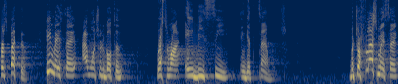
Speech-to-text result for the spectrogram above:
perspective. He may say, I want you to go to restaurant ABC and get the sandwich. But your flesh may say,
